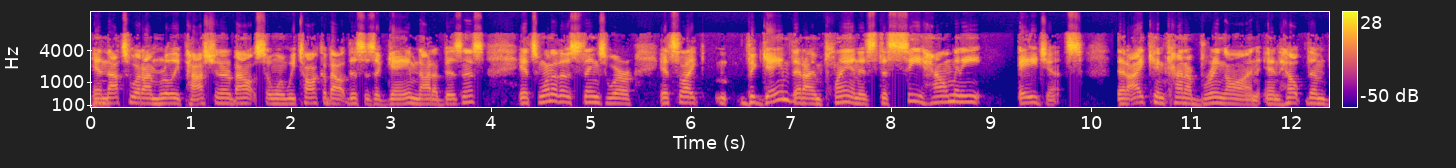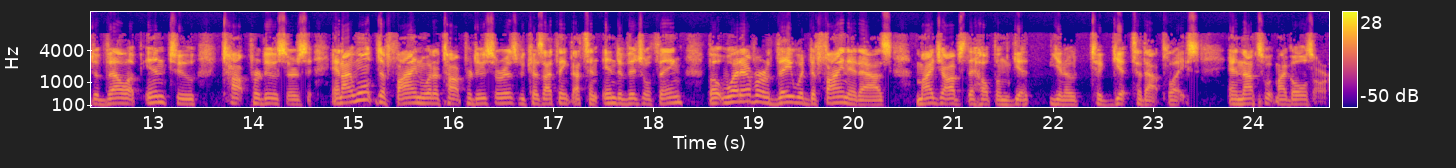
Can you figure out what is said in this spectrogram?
And hmm. that's what I'm really passionate about. So when we talk about this as a game, not a business, it's one of those things where it's like the game that I'm playing is to see how many agents that I can kind of bring on and help them develop into top producers. And I won't define what a top producer is because I think that's an individual thing, but whatever they would define it as, my job's to help them get, you know, to get to that place. And that's what my goals are.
